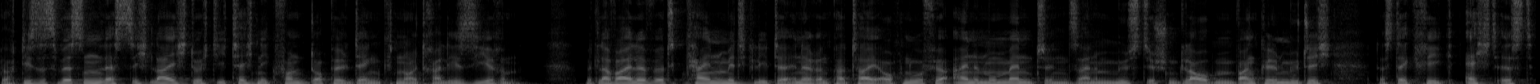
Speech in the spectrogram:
Doch dieses Wissen lässt sich leicht durch die Technik von Doppeldenk neutralisieren. Mittlerweile wird kein Mitglied der inneren Partei auch nur für einen Moment in seinem mystischen Glauben wankelmütig, dass der Krieg echt ist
